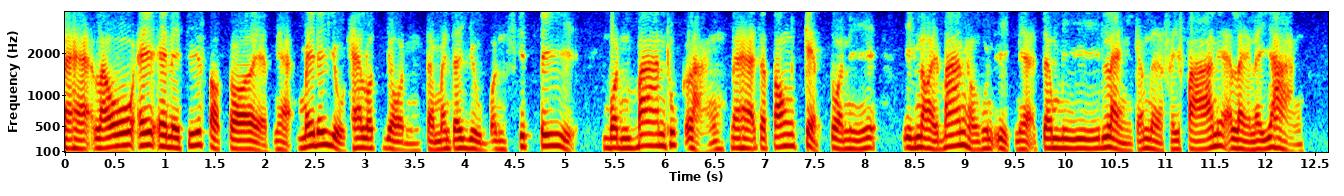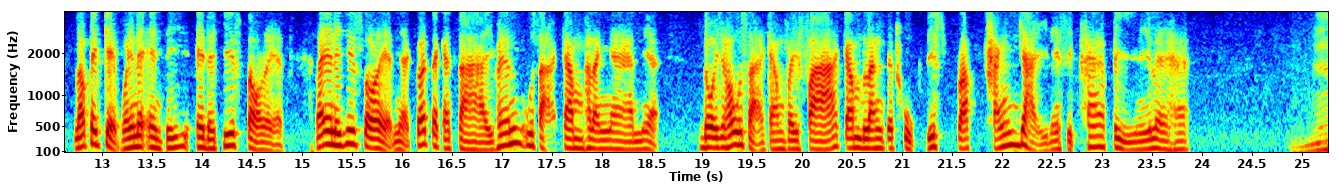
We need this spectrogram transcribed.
นะฮะแล้วไอ้ energy storage เนี่ยไม่ได้อยู่แค่รถยนต์ แต่มันจะอยู่บนซิตี้บนบ้านทุกหลังนะฮะจะต้องเก็บตัวนี้อีกหน่อยบ้านของคุณอีกเนี่ยจะมีแหล่งกำเนิดไฟฟ้าเนี่ยอะไรหลายอย่าง แล้วไปเก็บไว้ใน energy storage และ energy storage เนี่ยก็จะกระจายเพราะฉะนั้นอุตสาหกรรมพลังงานเนี่ย โดยเฉพาะอุตสาหกรรมไฟฟ้ากำลังจะถูก disrupt ครั้งใหญ่ใน 15 ปีนี้เลยฮะอื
